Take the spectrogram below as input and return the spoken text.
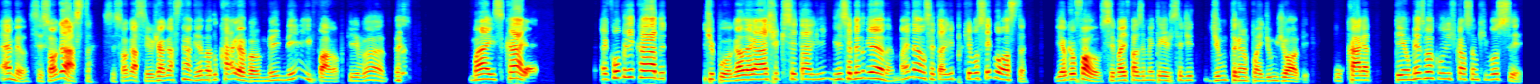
É, meu, você só gasta. Você só gasta. Eu já gastei a grana do caramba. Nem, nem me fala, porque, mano. Mas, cara, é complicado. Tipo, a galera acha que você tá ali recebendo grana. Mas não, você tá ali porque você gosta. E é o que eu falo, você vai fazer uma entrevista de, de um trampo aí, de um job. O cara tem a mesma qualificação que você.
